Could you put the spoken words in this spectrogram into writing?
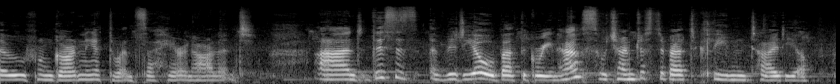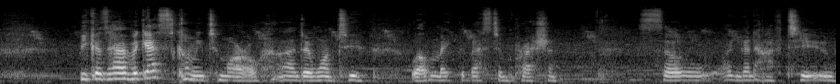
Hello from Gardening at Douentza here in Ireland. And this is a video about the greenhouse which I'm just about to clean and tidy up. Because I have a guest coming tomorrow and I want to well make the best impression. So I'm going to have to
